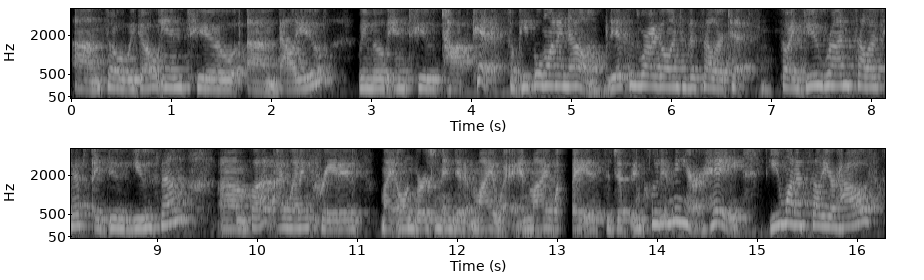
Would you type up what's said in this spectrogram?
Um, so we go into um, value we move into top tips. So people want to know this is where I go into the seller tips. So I do run seller tips, I do use them, um, but I went and created my own version and did it my way. And my way is to just include it in here. Hey, you want to sell your house?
